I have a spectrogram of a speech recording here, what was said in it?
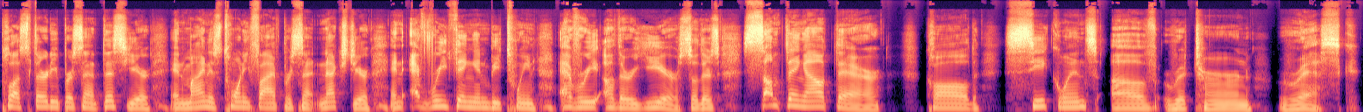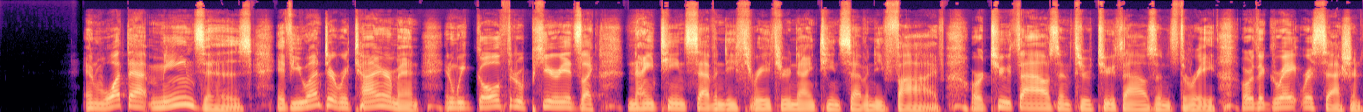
plus 30% this year and minus 25% next year and everything in between every other year. So there's something out there called sequence of return risk. And what that means is if you enter retirement and we go through periods like 1973 through 1975 or 2000 through 2003 or the Great Recession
